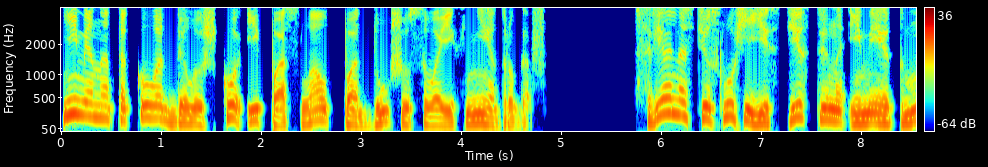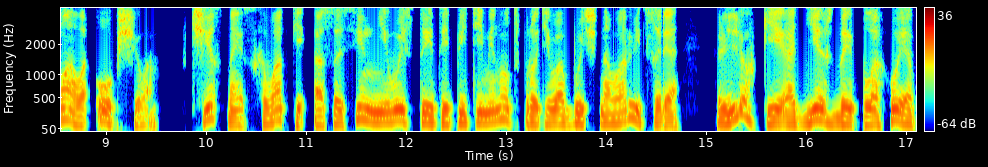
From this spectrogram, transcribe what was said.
Именно такого Делушко и послал по душу своих недругов. С реальностью слухи, естественно, имеют мало общего. В честной схватке ассасин не выстоит и пяти минут против обычного рыцаря – Легкие одежды, плохое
